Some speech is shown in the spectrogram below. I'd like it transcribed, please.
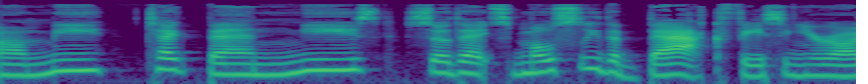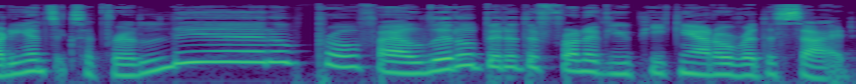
ami tek bend knees so that it's mostly the back facing your audience except for a little profile, a little bit of the front of you peeking out over the side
